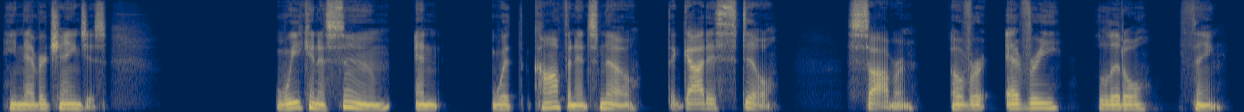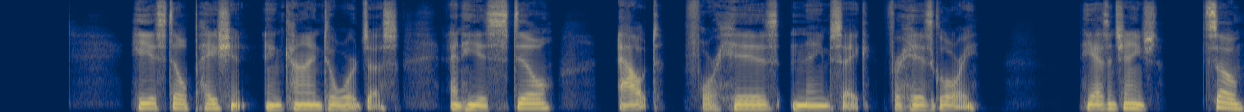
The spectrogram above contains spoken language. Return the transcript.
He never changes we can assume and with confidence know that God is still sovereign over every little thing. He is still patient and kind towards us, and He is still out for His namesake, for His glory. He hasn't changed. So,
